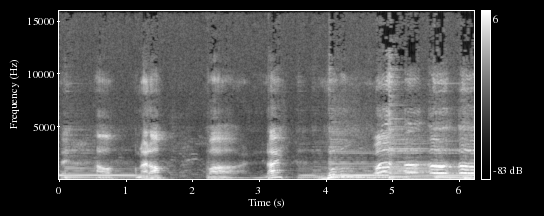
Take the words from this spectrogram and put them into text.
对，好，我们来喽。One，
